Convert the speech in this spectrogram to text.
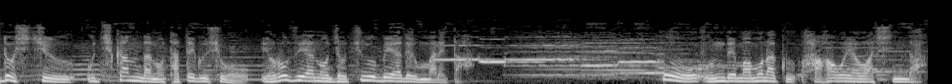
戸市中内神田の建具商よ津屋の女中部屋で生まれた。王を産んで間もなく母親は死んだ。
